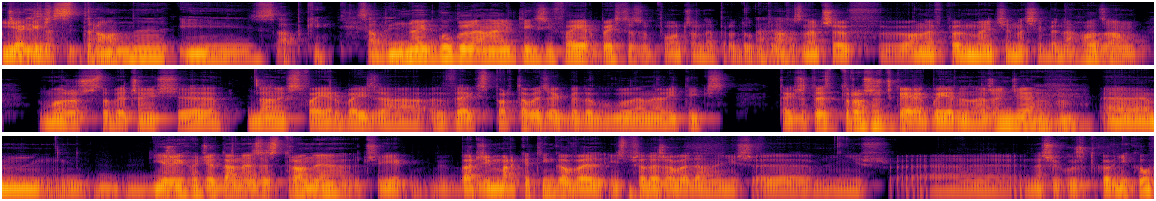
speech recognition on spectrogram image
i Czyli jakieś... ze strony i z apki samej. No i Google Analytics i Firebase to są połączone produkty. Aha. To znaczy one w pewnym momencie na siebie nachodzą. Możesz sobie część e, danych z Firebase'a wyeksportować jakby do Google Analytics. Także to jest troszeczkę jakby jedno narzędzie. Mhm. Jeżeli chodzi o dane ze strony, czyli bardziej marketingowe i sprzedażowe dane niż, e, niż e, naszych użytkowników,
